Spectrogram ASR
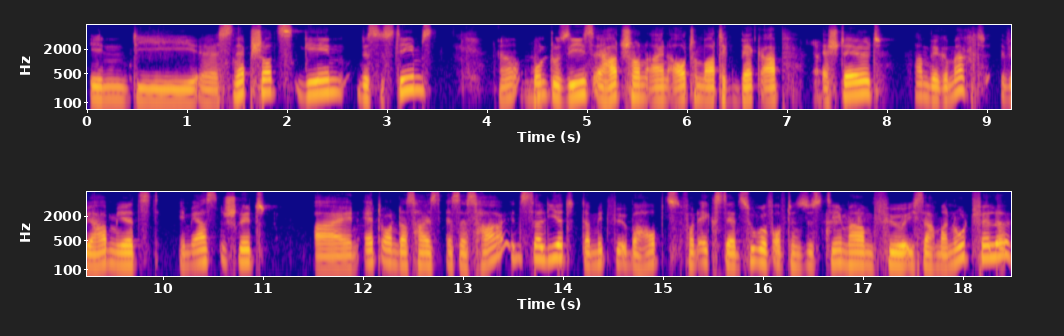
in die äh, Snapshots gehen des Systems. Ja, und du siehst, er hat schon ein Automatic Backup Ja. erstellt. Haben wir gemacht. Wir haben jetzt im ersten Schritt ein Add-on, das heißt SSH installiert, damit wir überhaupt von extern Zugriff auf das System haben für, ich sag mal, Notfälle.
